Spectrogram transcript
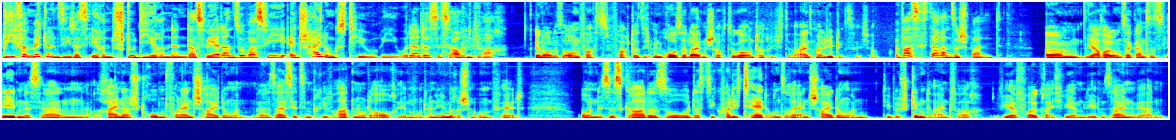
Wie vermitteln Sie das Ihren Studierenden? Das wäre dann sowas wie Entscheidungstheorie, oder? Das ist auch Richtig. ein Fach. Genau, das ist auch ein Fach, Fach, das ich mit großer Leidenschaft sogar unterrichte. Eins meiner Lieblingsfächer. Was ist daran so spannend? Ähm, ja, weil unser ganzes Leben ist ja ein reiner Strom von Entscheidungen, ne? sei es jetzt im privaten oder auch im unternehmerischen Umfeld. Und es ist gerade so, dass die Qualität unserer Entscheidungen, die bestimmt einfach, wie erfolgreich wir im Leben sein werden.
